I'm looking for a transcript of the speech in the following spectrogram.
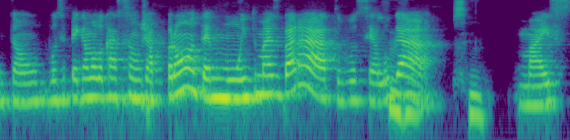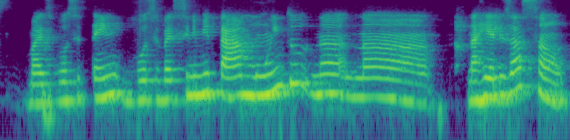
Então, você pegar uma locação já pronta é muito mais barato você alugar. Uhum, mas, mas você tem, você vai se limitar muito na, na, na realização.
